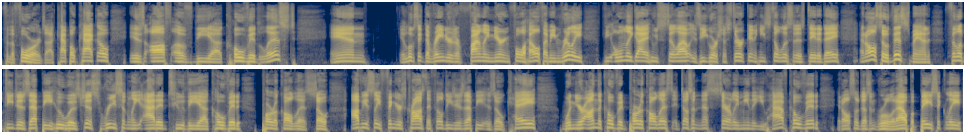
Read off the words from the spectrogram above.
for the forwards. Uh, Kaapo Kakko is off of the uh, COVID list, and it looks like the Rangers are finally nearing full health. I mean, really, the only guy who's still out is Igor Shesterkin. He's still listed as day to day. And also this man, Philip DiGiuseppe, who was just recently added to the uh, COVID protocol list. So obviously, fingers crossed that Phil DiGiuseppe is okay. When you're on the COVID protocol list, it doesn't necessarily mean that you have COVID. It also doesn't rule it out, but basically,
